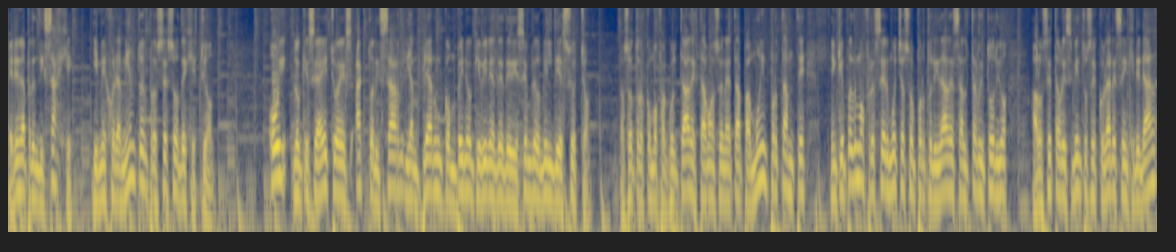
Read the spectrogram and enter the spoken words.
en el aprendizaje y mejoramiento en procesos de gestión. Hoy lo que se ha hecho es actualizar y ampliar un convenio que viene desde diciembre de 2018 nosotros como facultad estamos en una etapa muy importante en que podemos ofrecer muchas oportunidades al territorio, a los establecimientos escolares en general,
